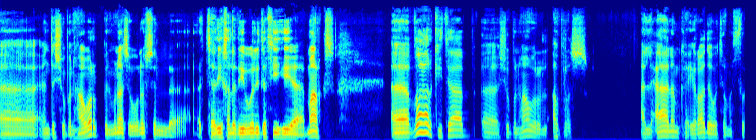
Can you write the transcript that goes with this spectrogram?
آه، عند شوبنهاور بالمناسبة ونفس التاريخ الذي ولد فيه ماركس آه، ظهر كتاب آه، شوبنهاور الأبرز العالم كإرادة وتمثل.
